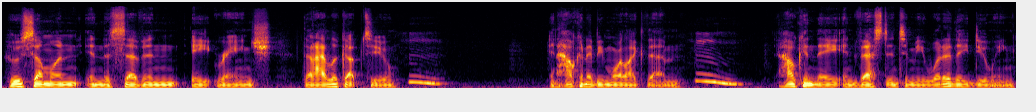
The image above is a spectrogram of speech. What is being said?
who's someone in the seven, eight range that I look up to? Hmm. And how can I be more like them? Hmm. How can they invest into me? What are they doing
